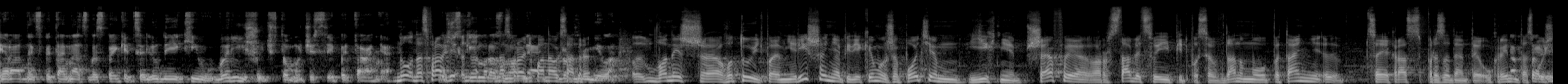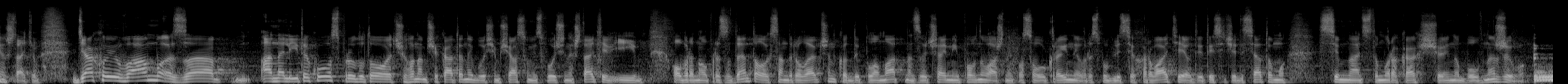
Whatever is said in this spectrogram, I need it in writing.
і радник з питань нацбезпеки, це люди, які вирішують в тому числі питання. Ну насправді на- насправді, пане Олександре, вони ж е, готують певні рішення, під якими вже потім їхні шефи розставлять свої підписи. В даному питанні е, це якраз президенти України та Сполучених Штатів. Дякую вам за аналітику з приводу того, чого нам чекати найближчим часом від Сполучених Штатів і обраного президента Олександр Левченко, дипломат, надзвичайний повноважний посол України в Республіці Хорватія в 2010-2017 роках щойно був наживо.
